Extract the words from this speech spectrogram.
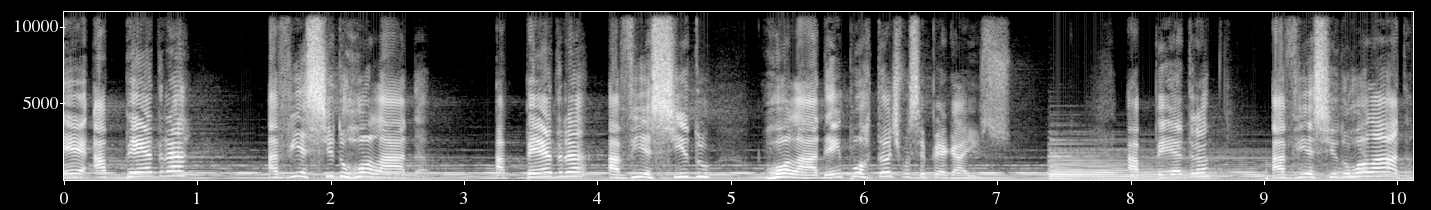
é, a pedra havia sido rolada a pedra havia sido rolada. É importante você pegar isso. A pedra havia sido rolada.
